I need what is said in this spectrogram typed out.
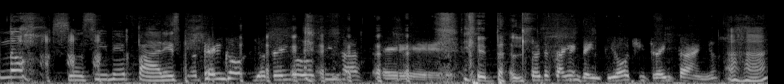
No, eso sí me parece. Yo tengo, yo tengo dos hijas, eh, ¿Qué tal? están en 28 y 30 años. Ajá.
